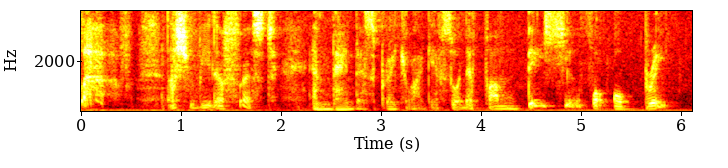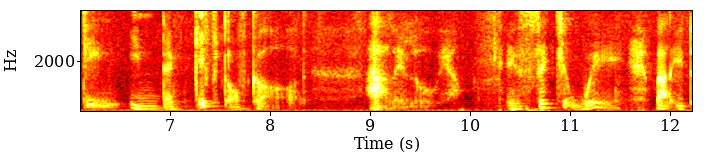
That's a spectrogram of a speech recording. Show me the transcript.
love. That should be the first. And then the spiritual gift. So the foundation for operating in the gift of God. Hallelujah in such a way that it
